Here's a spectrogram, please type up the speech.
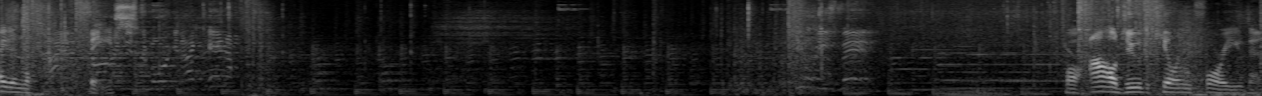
Right in the face. Well, I'll do the killing for you then.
